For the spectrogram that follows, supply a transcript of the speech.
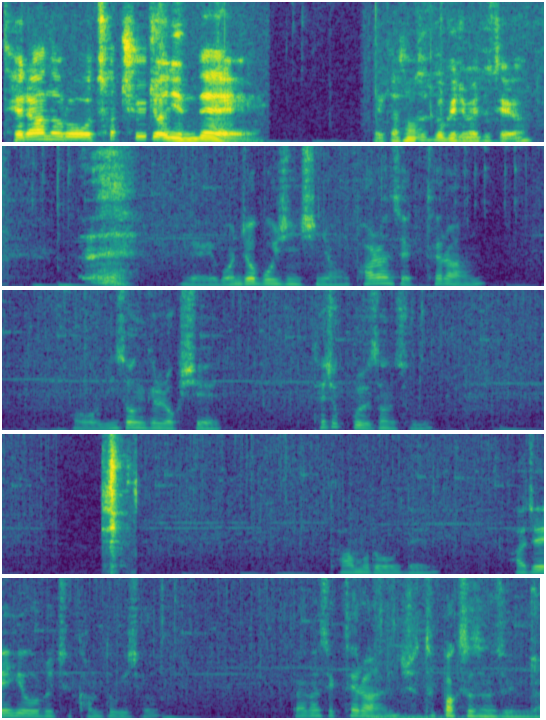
테란으로 첫 출전인데, 일단 선수 소개 좀 해주세요. 네. 먼저 보이신 진영 파란색 테란. 어, 인성 갤럭시의 태적불 선수. 다음으로 네. 아제이 히오르즈 감독이죠. 빨간색 테란 슈트박스 선수입니다.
